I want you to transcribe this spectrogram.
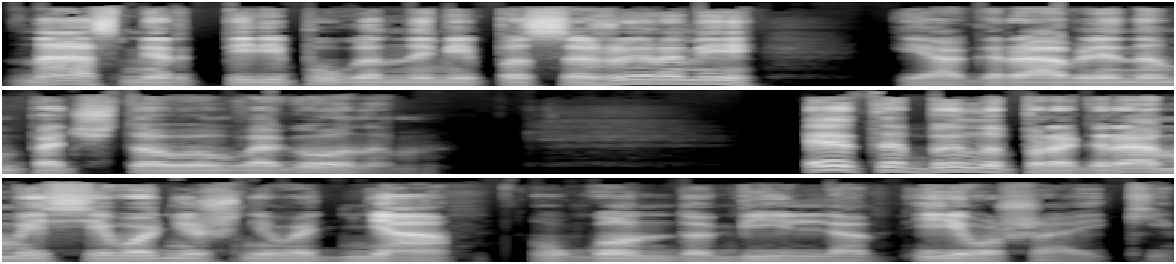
насмерть перепуганными пассажирами и ограбленным почтовым вагоном. Это было программой сегодняшнего дня у Гондо Билля и его шайки.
